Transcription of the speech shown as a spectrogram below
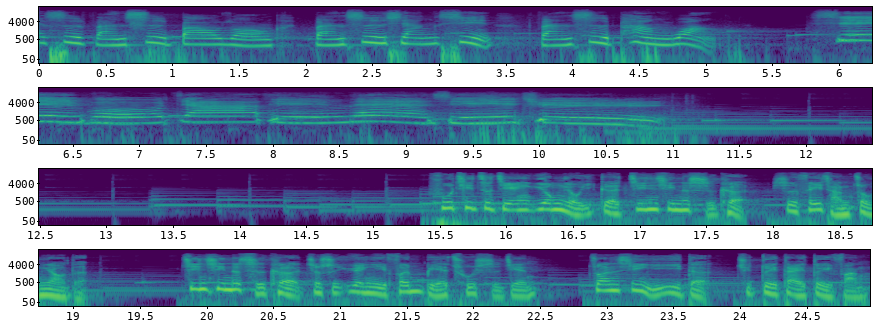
爱是凡事包容，凡事相信，凡事盼望。幸福家庭练习曲。夫妻之间拥有一个精心的时刻是非常重要的。精心的时刻就是愿意分别出时间，专心一意的去对待对方。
